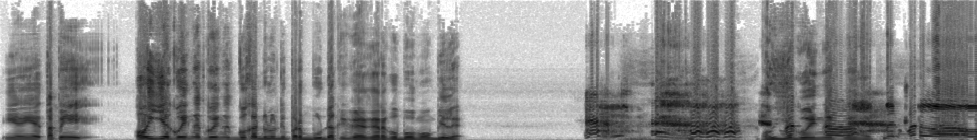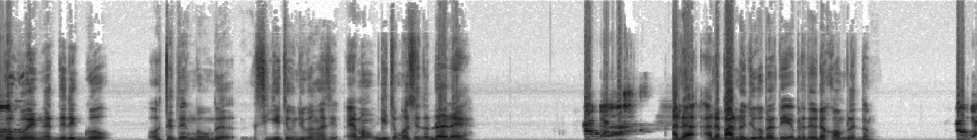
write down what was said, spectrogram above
iya iya. Tapi oh iya, gue inget gue inget. Gue kan dulu diperbudak ya gara-gara gue bawa mobil ya. iya. Oh iya, gue inget, gue inget. Betul. Gue gue inget. Jadi gue waktu itu yang bawa mobil si Gicung juga gak sih? Emang Gicung waktu itu udah ada ya? Ada, Ada ada Pandu juga berarti ya? Berarti udah komplit dong? ada.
